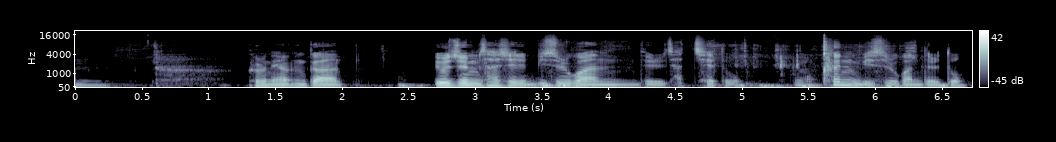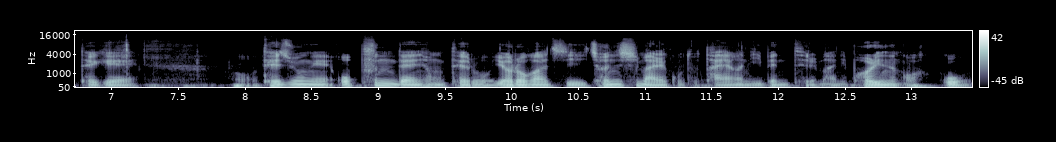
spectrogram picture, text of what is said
음. 그러네요. 그러니까 요즘 사실 미술관들 자체도 네. 큰 미술관들도 되게 어, 대중에 오픈된 형태로 여러 가지 전시 말고도 다양한 이벤트를 많이 벌이는 것 같고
